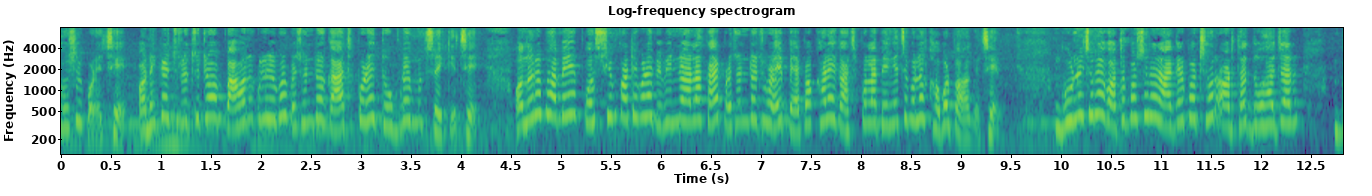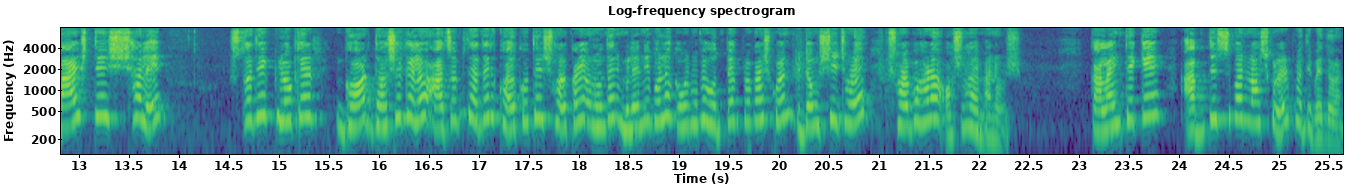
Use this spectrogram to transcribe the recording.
ধসে পড়েছে। অনেকের ছোট ছোট বাহনগুলির উপর প্রচণ্ড গাছ পড়ে দুবড়ে মুচড়ে গেছে অনুরূপভাবে পশ্চিম কাটিগড়ার বিভিন্ন এলাকায় প্রচণ্ড ঝড়ে ব্যাপক হারে গাছপালা ভেঙেছে বলে খবর পাওয়া গেছে। ঘূর্ণিঝড়ে গত বছরের আগের বছর অর্থাৎ দু হাজার বাইশ তেইশ সালে শতাধিক লোকের ঘর ধসে গেলেও আজ অব্দি তাদের ক্ষয়ক্ষতির সরকারি অনুদান মেলেনি বলে গভীরভাবে উদ্বেগ প্রকাশ করেন বিধ্বংসী ঝড়ে সর্বহারা অসহায় মানুষ কালাইন থেকে আব্দুল সুবান লস্করের প্রতিবেদন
